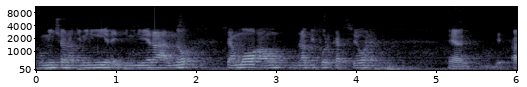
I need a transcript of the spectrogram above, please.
cominciano a diminuire, diminuiranno, siamo a un- una biforcazione. And I,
